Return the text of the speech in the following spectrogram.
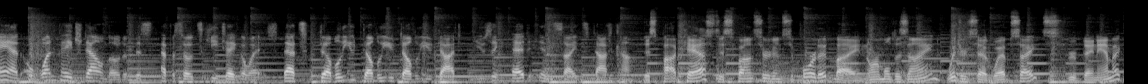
and a one page download of this episode's key takeaways. That's www.musiced wintersedinsights.com. This podcast is sponsored and supported by Normal Design, Wintersed Websites, Group Dynamic,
